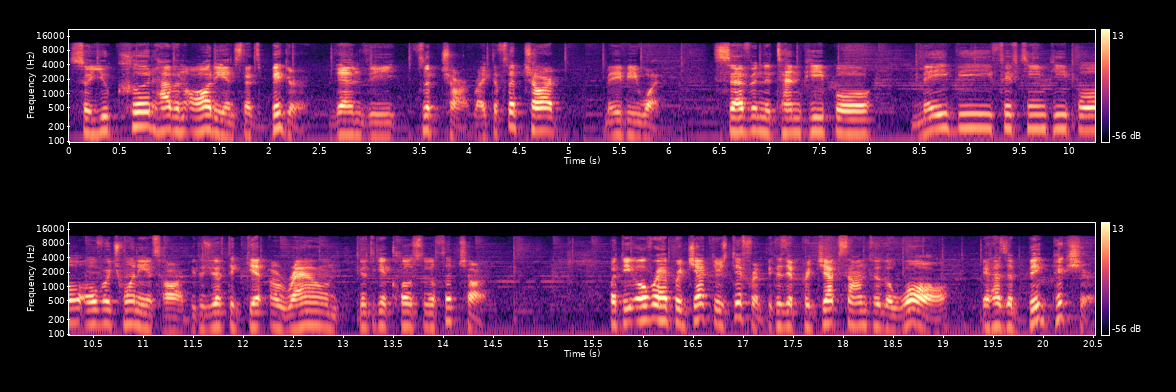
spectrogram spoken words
so you could have an audience that's bigger than the flip chart, right? The flip chart, maybe what, seven to 10 people, maybe 15 people, over 20 it's hard because you have to get around, you have to get close to the flip chart. But the overhead projector is different because it projects onto the wall. It has a big picture.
